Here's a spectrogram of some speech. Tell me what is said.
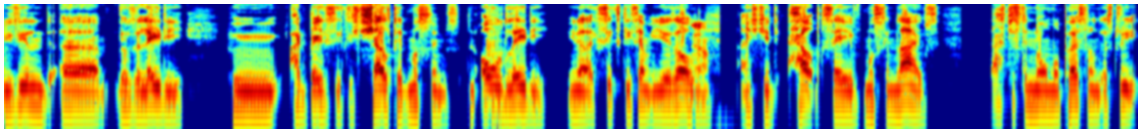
New Zealand, uh, there was a lady who had basically sheltered Muslims, an old lady, you know, like 60, 70 years old, Yeah. and she'd helped save Muslim lives. That's just a normal person on the street.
